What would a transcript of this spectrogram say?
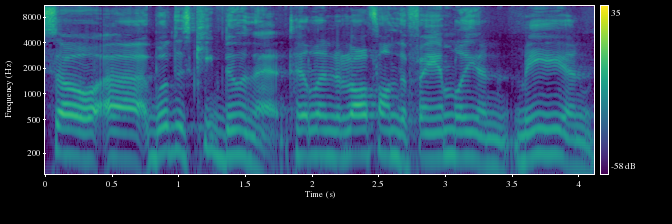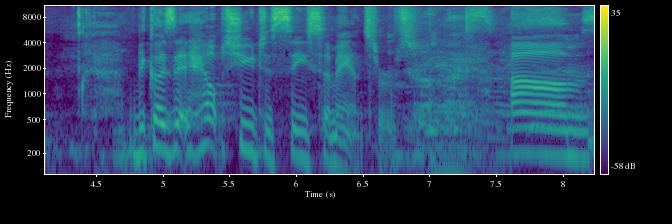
so uh, we'll just keep doing that, telling it off on the family and me, and because it helps you to see some answers. Um,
